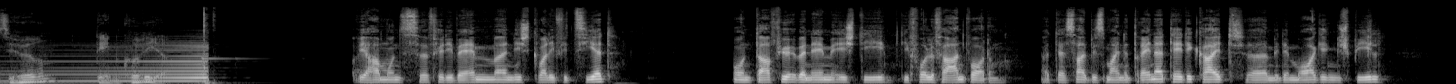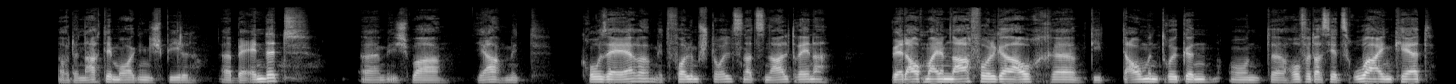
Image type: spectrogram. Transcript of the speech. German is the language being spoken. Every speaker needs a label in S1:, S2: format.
S1: Sie hören den Kurier.
S2: Wir haben uns für die WM nicht qualifiziert und dafür übernehme ich die, die volle Verantwortung. Deshalb ist meine Trainertätigkeit äh, mit dem morgigen Spiel oder nach dem morgigen Spiel äh, beendet. Ähm, ich war ja mit großer Ehre, mit vollem Stolz Nationaltrainer. Werde auch meinem Nachfolger auch äh, die Daumen drücken und hoffe, dass jetzt Ruhe einkehrt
